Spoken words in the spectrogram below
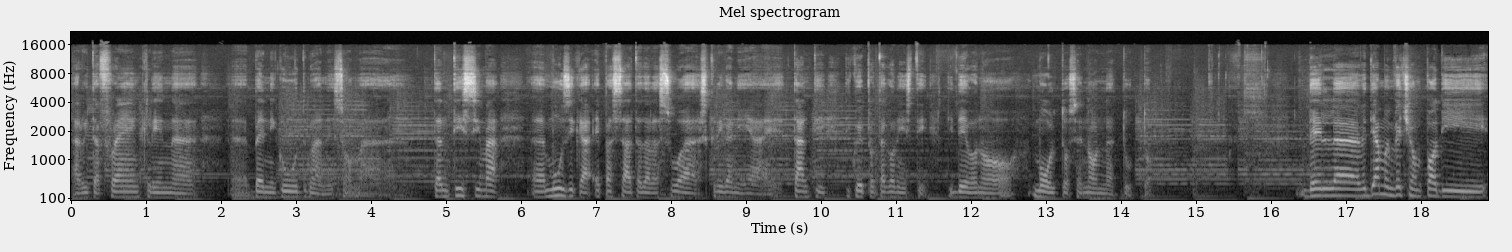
a Rita Franklin, eh, Benny Goodman, insomma tantissima musica è passata dalla sua scrivania e tanti di quei protagonisti gli devono molto se non tutto. Del, vediamo invece un po' di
